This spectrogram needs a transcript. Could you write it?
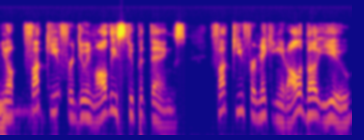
You know, fuck you for doing all these stupid things. Fuck you for making it all about you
